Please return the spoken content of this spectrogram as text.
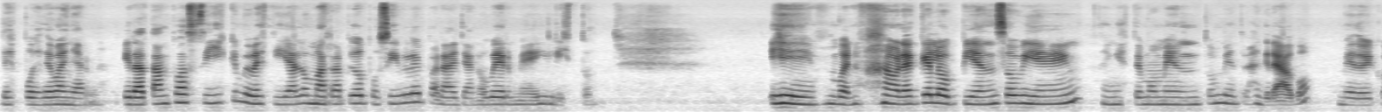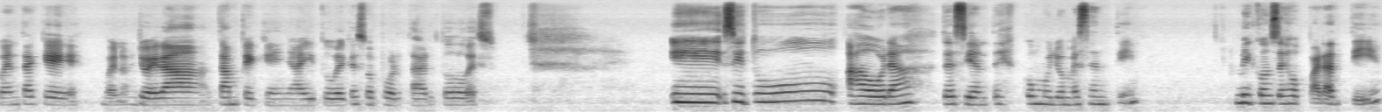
después de bañarme. Era tanto así que me vestía lo más rápido posible para ya no verme y listo. Y bueno, ahora que lo pienso bien en este momento mientras grabo, me doy cuenta que bueno, yo era tan pequeña y tuve que soportar todo eso. Y si tú ahora te sientes como yo me sentí, mi consejo para ti,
